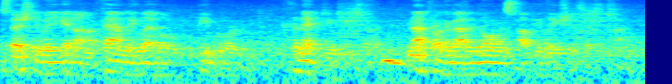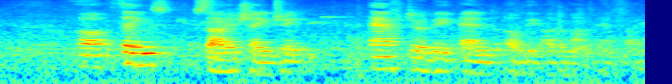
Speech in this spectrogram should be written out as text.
especially when you get on a family level, people were connecting to each other. We're not talking about enormous populations at the time. Uh, things started changing after the end of the Ottoman Empire.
